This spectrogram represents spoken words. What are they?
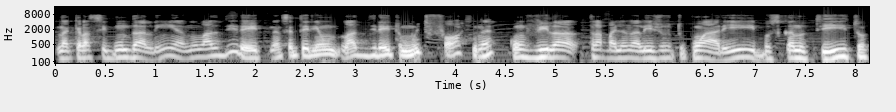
naquela segunda linha no lado direito, né? Você teria um lado direito muito forte, né? Com o Vila trabalhando ali junto com o Ari, buscando Tito.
